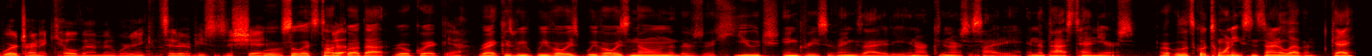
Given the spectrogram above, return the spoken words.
we're trying to kill them and we're inconsiderate pieces of shit. Well, so let's talk But- about that real quick. Yeah. Right, because we we've always we've always known that there's a huge increase of anxiety in our in our society in the past ten years. Or well, let's go twenty since 9-11, Okay.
